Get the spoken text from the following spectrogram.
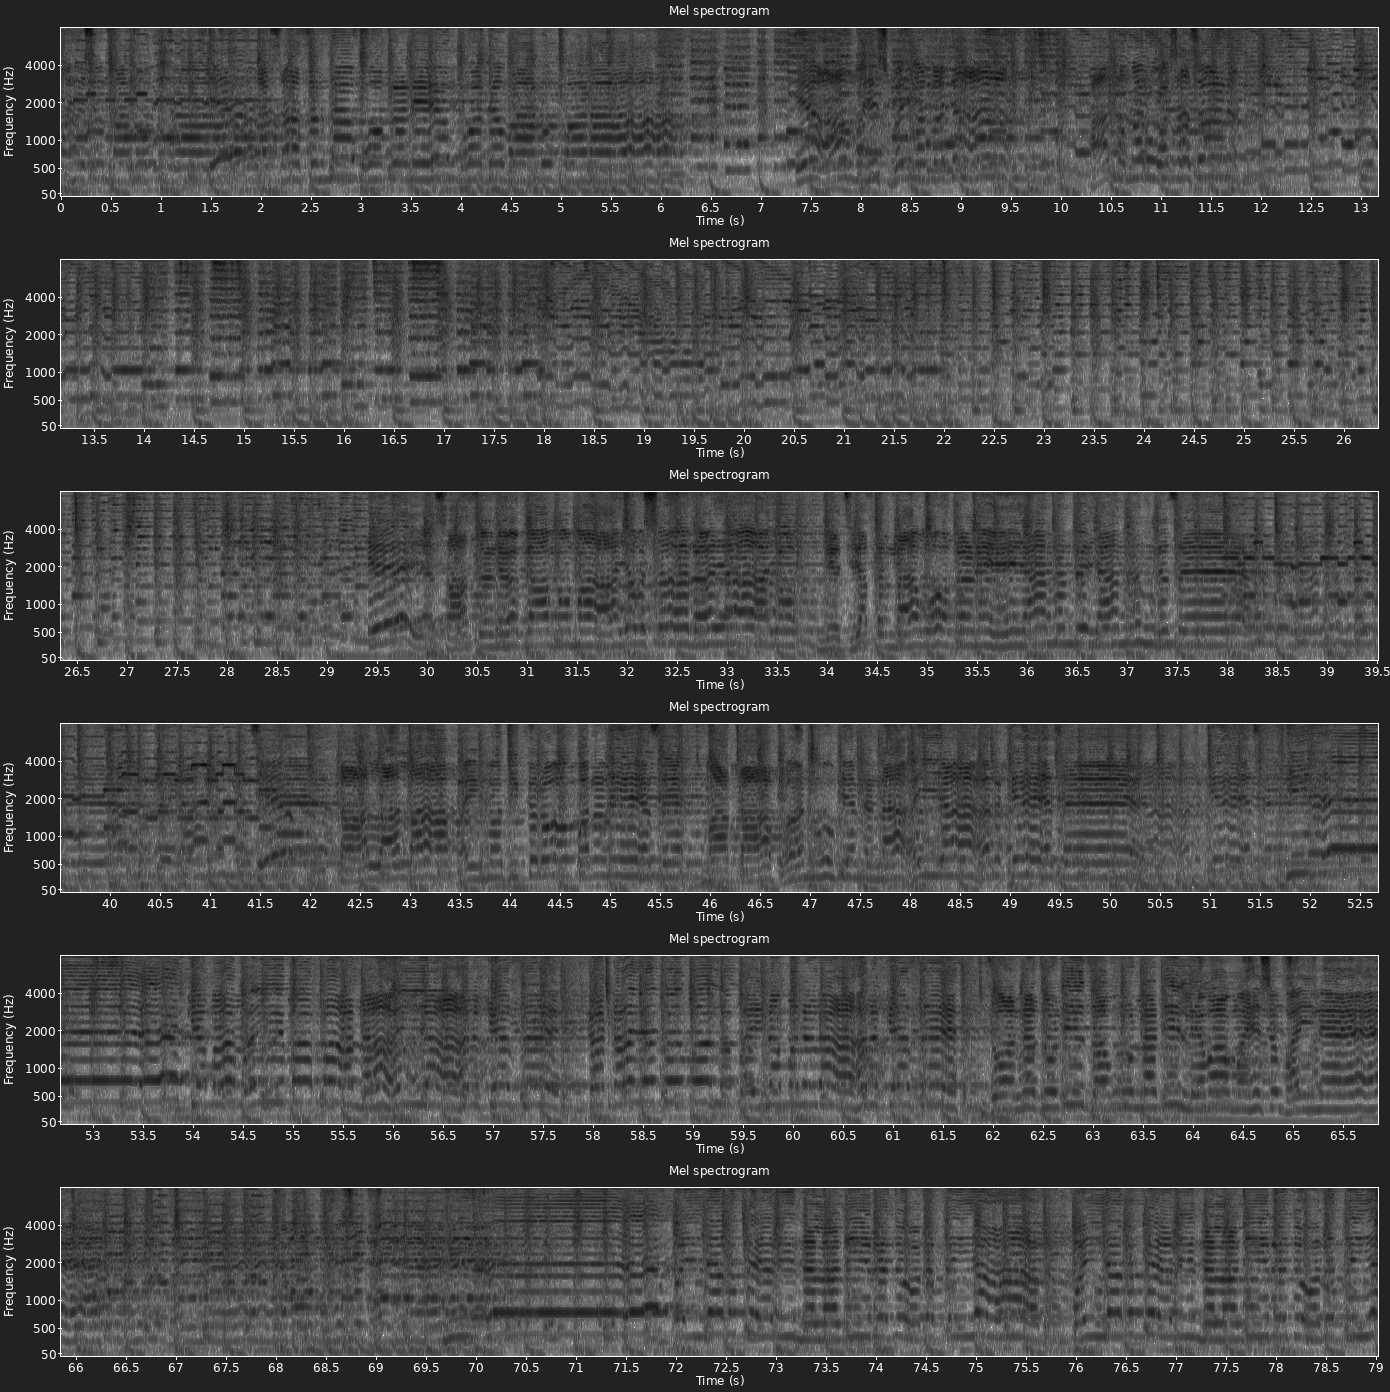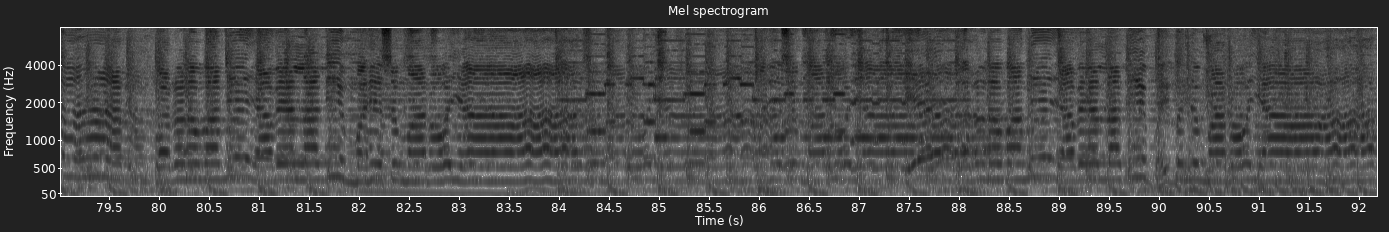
મહેશ મારો યાર. શાસનના ઓગણે મોડવારું પણા એ આ મહેશભાઈ વરરાજા આ તમારું અશાસન શાસન ગામમાં અવસર આયો. ને જ્યાતરના ઓગણે આનંદ આનંદ છે. તાલાલા ભાઈનો દીકરો પરણે છે. માતા ભનુ બેન ના હૈયાર કે છે. તૈયાર. પરણવાને આવે ને મહેશ મારો યાર. આવે લાડી ભાઈબંધ મારો યાર.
